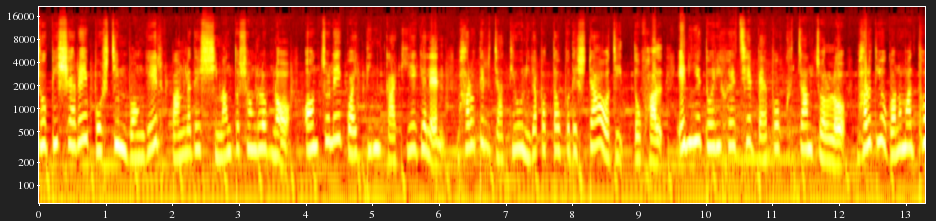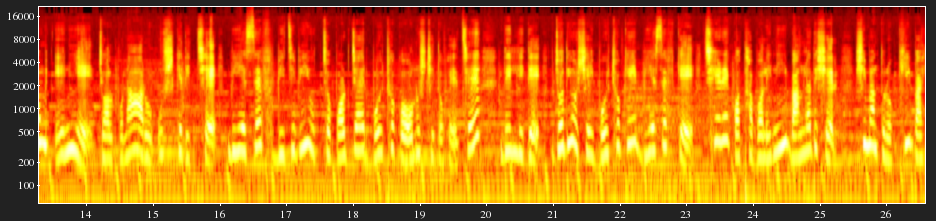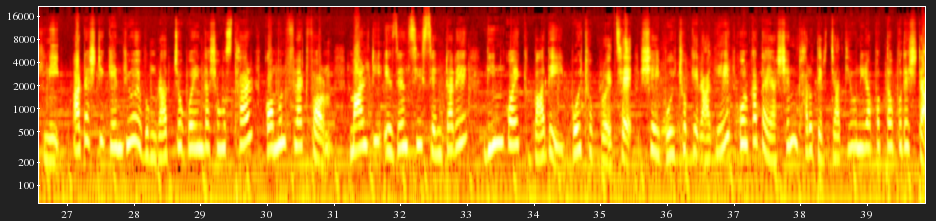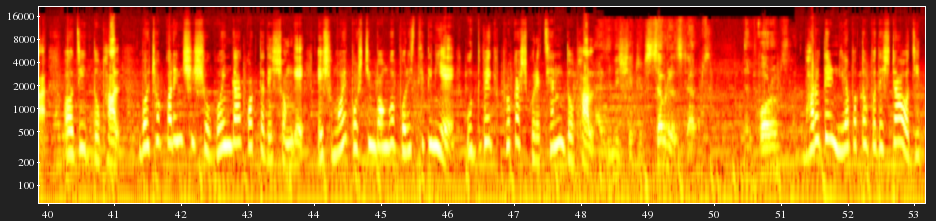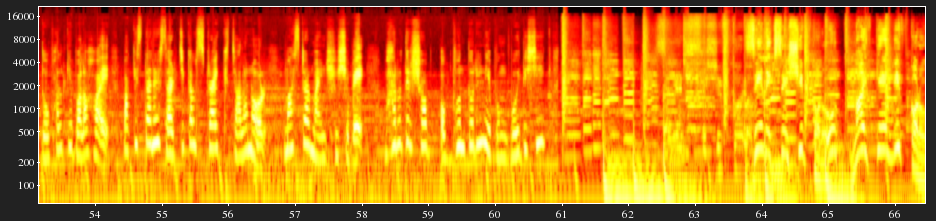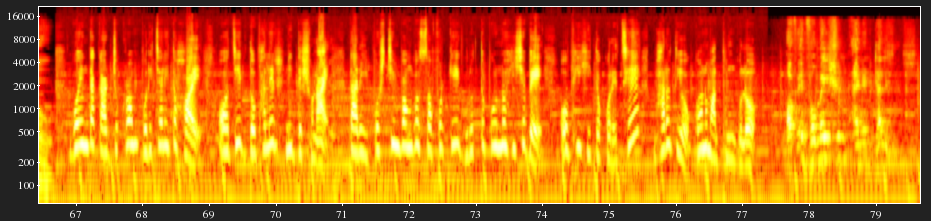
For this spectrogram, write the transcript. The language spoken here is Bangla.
চব্বিশ সালে পশ্চিমবঙ্গের বাংলাদেশ সীমান্ত সংলগ্ন অঞ্চলে কয়েকদিন কাটিয়ে গেলেন ভারতের জাতীয় নিরাপত্তা উপদেষ্টা অজিত দোভাল। এ নিয়ে তৈরি হয়েছে ব্যাপক চাঞ্চল্য। ভারতীয় গণমাধ্যম এ নিয়ে জল্পনা আরও উস্কে দিচ্ছে। বিএসএফ, বিজিবি উচ্চ পর্যায়ের বৈঠকও অনুষ্ঠিত হয়েছে দিল্লিতে। যদিও সেই বৈঠকে বিএসএফকে ছেড়ে কথা বলেনি বাংলাদেশের সীমান্তরক্ষী বাহিনী। আটাশটি কেন্দ্রীয় এবং রাজ্য গোয়েন্দা সংস্থার কমন প্ল্যাটফর্ম মাল্টি এজেন্সি সেন্টারে দিন কয়েক বাদেই বৈঠক রয়েছে। সেই বৈঠকের আগে কলকাতায় আসেন ভারতের জাতীয় নিরাপত্তা উপদেষ্টা অজিত দোভাল। বৈঠক করেন শীর্ষ গোয়েন্দা কর্তাদের সঙ্গে। এ সময় পশ্চিমবঙ্গ পরিস্থিতি নিয়ে উদ্বেগ প্রকাশ করেছেন দোভাল। ভারতের নিরাপত্তা উপদেষ্টা অজিত দোভালকে বলা হয় পাকিস্তানের সার্জিক্যাল স্ট্রাইক চালানোর মাস্টারমাইন্ড হিসেবে। ভারতের সব অভ্যন্তরীণ এবং বৈদেশিক করো লাইফকে লিফট করো। গোয়েন্দা কার্যক্রম পরিচালিত হয় অজিত দোভালের নির্দেশনায়। তার এই পশ্চিমবঙ্গ সফরকে গুরুত্বপূর্ণ হিসেবে অভিহিত করেছে ভারতীয় গণমাধ্যমগুলো। of information and intelligence.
